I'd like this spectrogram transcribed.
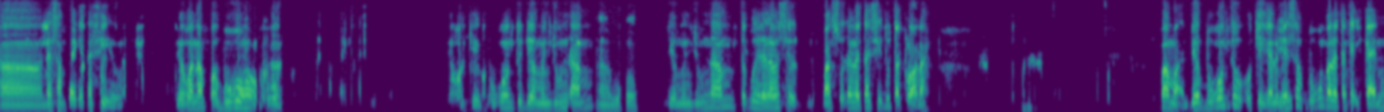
uh, dah sampai kat tasik tu, dia orang nampak burung tau, burung. Okey, burung tu dia menjunam, Ha, buku. dia menjunam terus dalam masuk masuk dalam tasik tu tak keluar dah. Faham tak? Dia burung tu, okey kalau Okey. biasa burung kalau tangkap ikan,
